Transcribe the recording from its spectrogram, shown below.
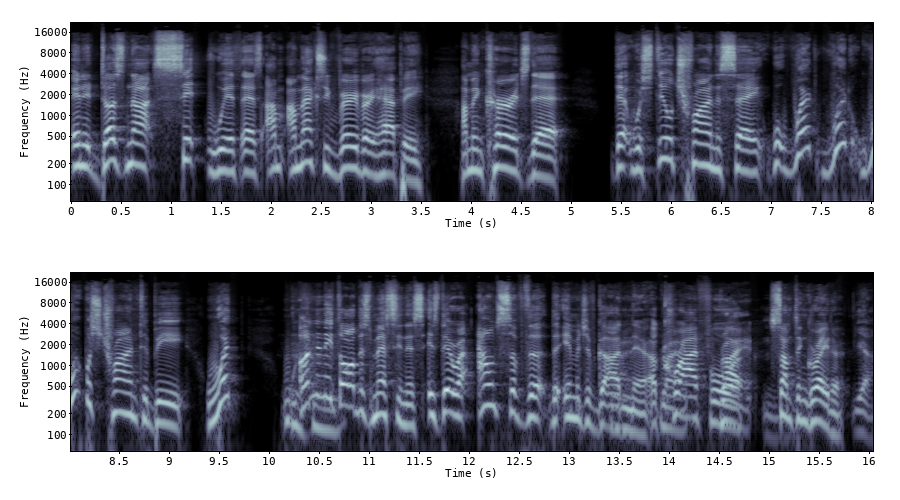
and it does not sit with as I'm. I'm actually very very happy. I'm encouraged that that we're still trying to say well, what what what was trying to be what Mm-hmm. underneath all this messiness is there an ounce of the the image of God in there, a cry for right. something greater. Yeah.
